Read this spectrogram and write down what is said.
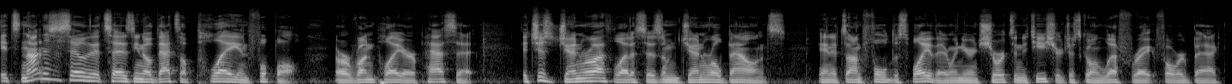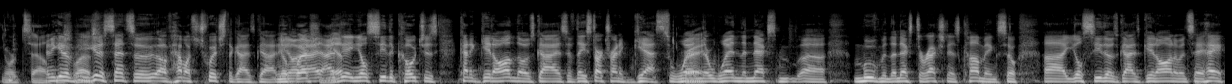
It's not necessarily that says, you know, that's a play in football or a run play or a pass set. It's just general athleticism, general balance. And it's on full display there when you're in shorts and a t-shirt, just going left, right, forward, back, north, south, And you get, a, you get a sense of, of how much twitch the guy's got. No you know, question, I, I, yep. And you'll see the coaches kind of get on those guys if they start trying to guess when Right. they're, when the next uh, movement, the next direction is coming. So uh, you'll see those guys get on them and say, "Hey,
